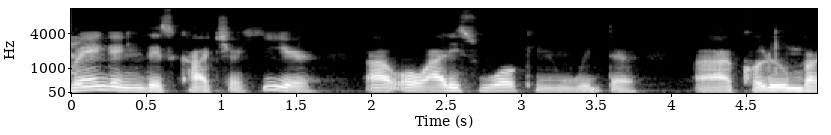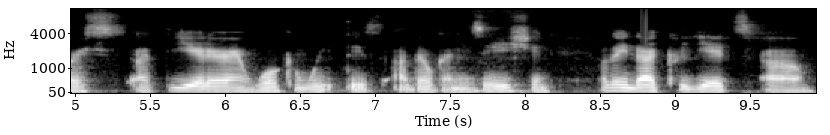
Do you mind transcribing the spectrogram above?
bringing this culture here, uh, or at least working with the uh, Columbus uh, Theater and working with this other organization, I think that creates um,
